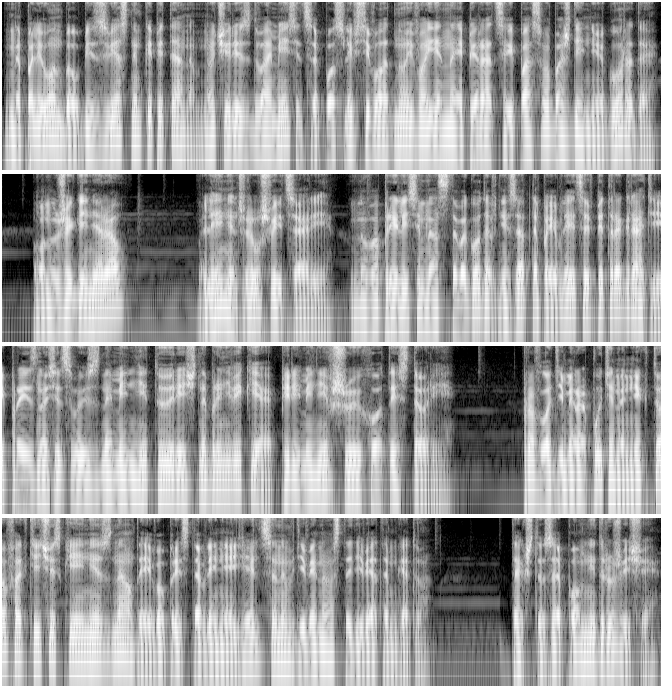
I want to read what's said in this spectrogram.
Наполеон был безвестным капитаном, но через два месяца после всего одной военной операции по освобождению города он уже генерал. Ленин жил в Швейцарии, но в апреле 17 года внезапно появляется в Петрограде и произносит свою знаменитую речь на броневике, переменившую ход истории. Про Владимира Путина никто фактически и не знал до его представления Ельциным в 99 году. Так что запомни, дружище,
